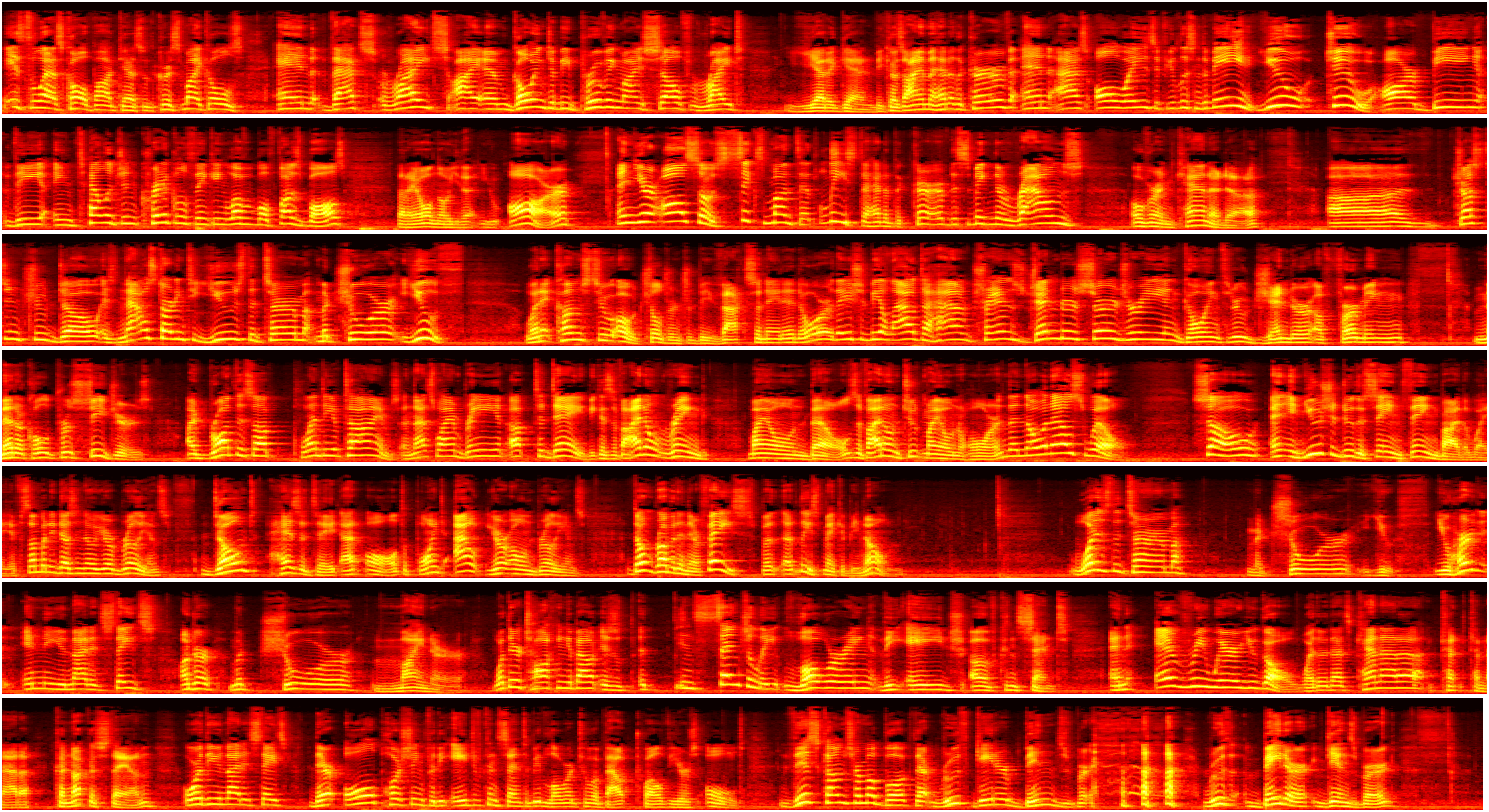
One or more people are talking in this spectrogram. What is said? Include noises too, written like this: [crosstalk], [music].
It's the Last Call podcast with Chris Michaels, and that's right, I am going to be proving myself right yet again because I am ahead of the curve, and as always, if you listen to me, you too are being the intelligent, critical thinking, lovable fuzzballs that I all know that you are. And you're also six months at least ahead of the curve. This is making the rounds over in Canada. Uh, Justin Trudeau is now starting to use the term mature youth when it comes to, oh, children should be vaccinated or they should be allowed to have transgender surgery and going through gender affirming medical procedures. I've brought this up plenty of times, and that's why I'm bringing it up today because if I don't ring my own bells, if I don't toot my own horn, then no one else will. So, and, and you should do the same thing, by the way. If somebody doesn't know your brilliance, don't hesitate at all to point out your own brilliance. Don't rub it in their face, but at least make it be known. What is the term mature youth? You heard it in the United States under mature minor. What they're talking about is uh, essentially lowering the age of consent and everywhere you go, whether that's Canada, Canada, Canuckistan, or the United States, they're all pushing for the age of consent to be lowered to about 12 years old. This comes from a book that Ruth Gator Binsberg, [laughs] Ruth Bader Ginsburg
